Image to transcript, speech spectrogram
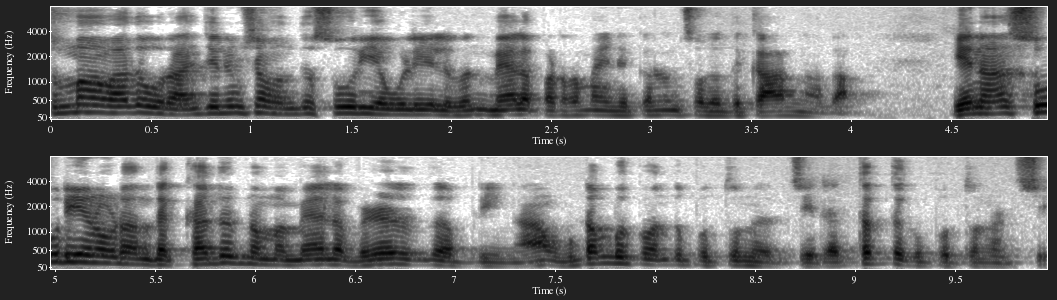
சும்மாவாவது ஒரு அஞ்சு நிமிஷம் வந்து சூரிய ஒளியில் வந்து மேலே படுற மாதிரி நிக்கணும்னு சொல்றது காரணம் தான் ஏன்னா சூரியனோட அந்த கதிர் நம்ம மேலே விழுது அப்படின்னா உடம்புக்கு வந்து புத்துணர்ச்சி ரத்தத்துக்கு புத்துணர்ச்சி.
